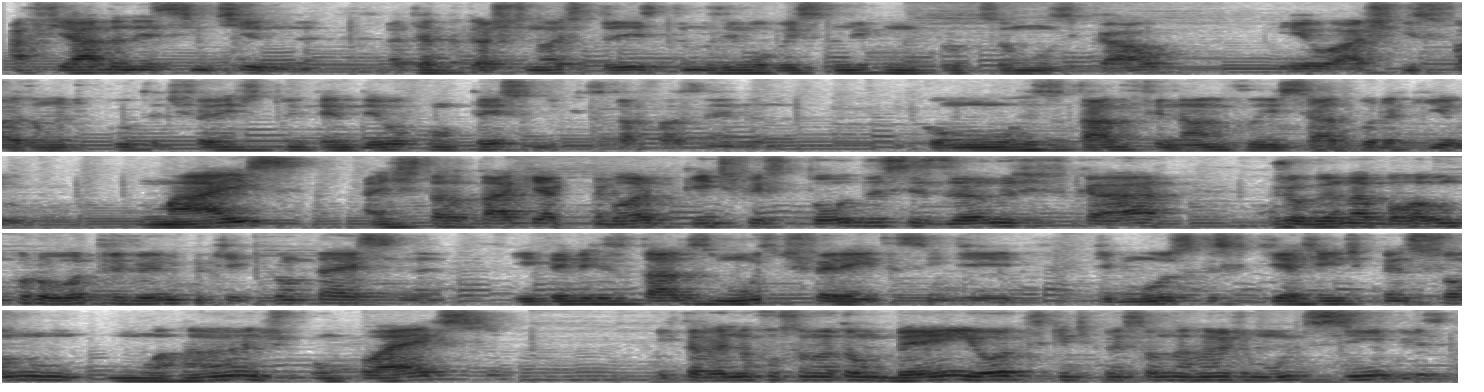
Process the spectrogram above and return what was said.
afiada nesse sentido, né? Até porque acho que nós três estamos envolvidos também com produção musical e eu acho que isso faz uma disputa diferente tu entender o contexto do que está fazendo, né? Como o resultado final influenciado por aquilo. Mas a gente está tá aqui agora porque a gente fez todos esses anos de ficar jogando a bola um pro outro e vendo o que, que acontece, né? E teve resultados muito diferentes, assim, de, de músicas que a gente pensou num, num arranjo complexo e que talvez não funcionou tão bem, e outros que a gente pensou num arranjo muito simples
